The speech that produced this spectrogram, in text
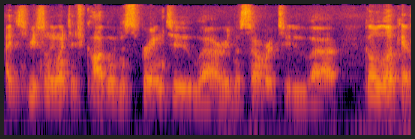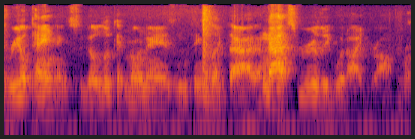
I just recently went to Chicago in the spring to, uh, or in the summer to uh, go look at real paintings, to go look at Monet's and things like that, and that's really what I draw from.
